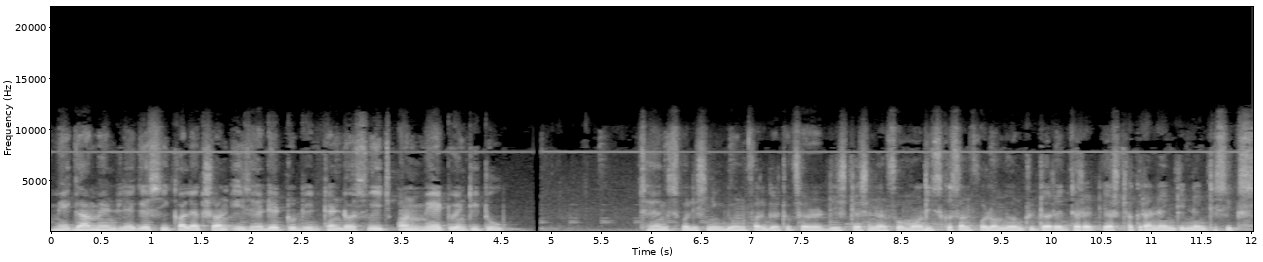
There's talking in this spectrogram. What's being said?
Mega Man Legacy Collection is headed to Nintendo Switch on May 22. Thanks for listening. Don't forget to favorite this station and for more discussion follow me on Twitter at the rate 1996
